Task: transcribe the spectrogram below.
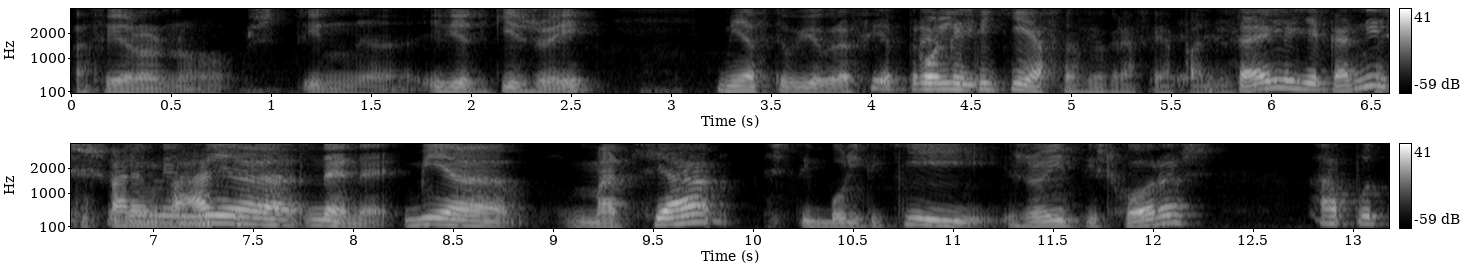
αφιερώνω στην ε, ιδιωτική ζωή. Μια αυτοβιογραφία πρέπει... Πολιτική αυτοβιογραφία πάντως. Θα έλεγε κανείς είναι μια, ναι, ναι, μια ματιά στην πολιτική ζωή της χώρας από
